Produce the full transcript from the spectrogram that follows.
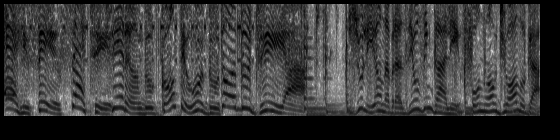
RC7. Gerando conteúdo todo dia. Juliana Brasil Zingale, fonoaudióloga,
